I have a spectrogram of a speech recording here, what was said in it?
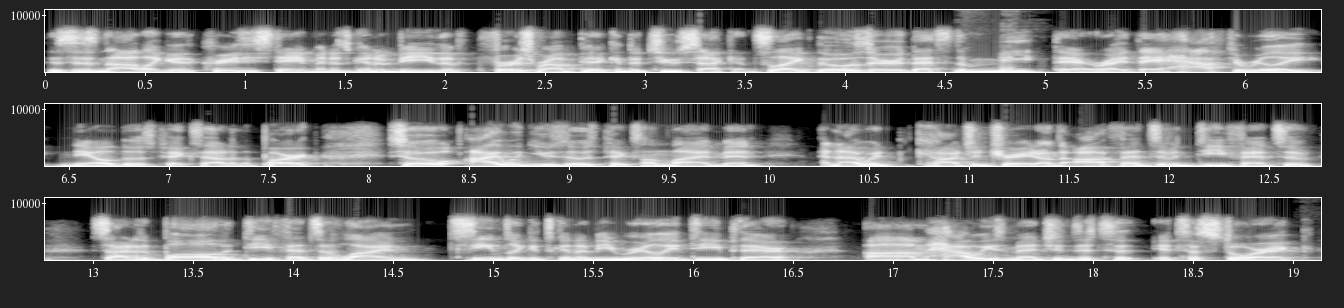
this is not like a crazy statement, is going to be the first round pick into two seconds. Like those are that's the meat there, right? They have to really nail those picks out of the park. So I would use those picks on linemen and I would concentrate on the offensive and defensive side of the ball. The defensive line seems like it's going to be really deep there. Um, Howie's mentioned it's it's historic.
